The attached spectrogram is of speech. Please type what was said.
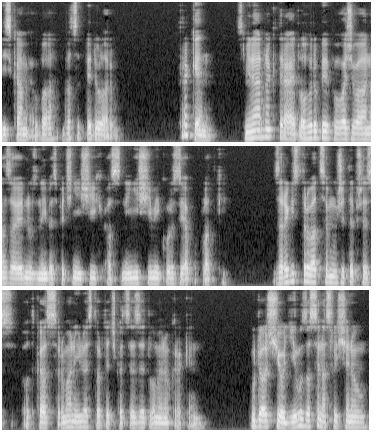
získáme oba 25 dolarů. Kraken. Směnárna, která je dlouhodobě považována za jednu z nejbezpečnějších a s nejnižšími kurzy a poplatky. Zaregistrovat se můžete přes odkaz romaninvestor.cz lomeno kraken. U dalšího dílu zase naslyšenou.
